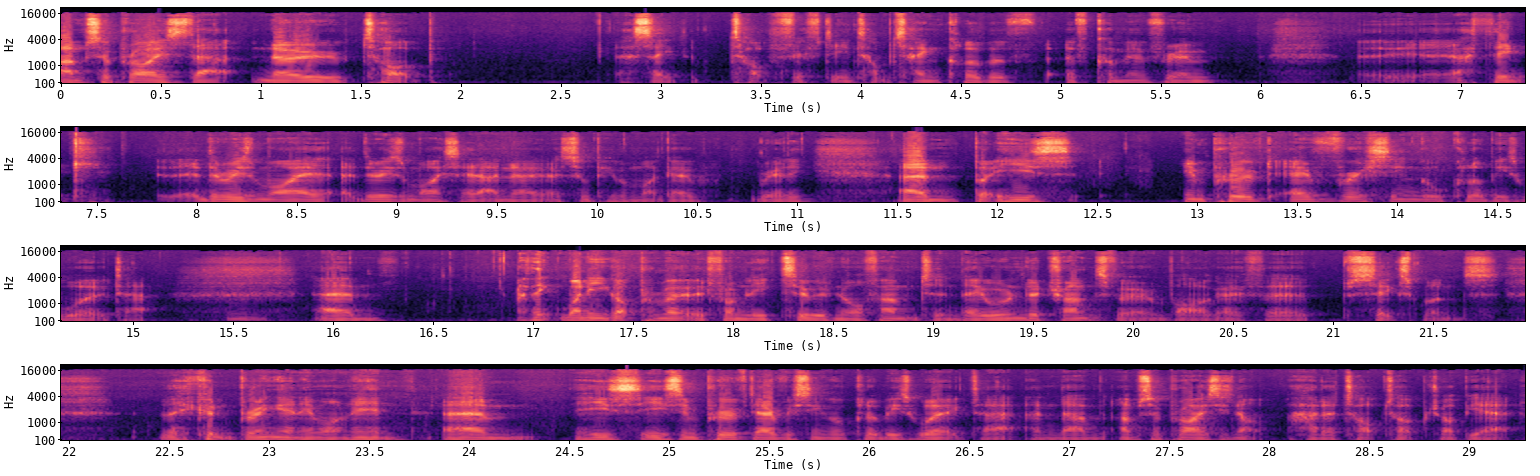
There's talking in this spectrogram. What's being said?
I'm surprised that no top, I say top 15, top 10 club have, have come in for him. Uh, I think the reason why the reason why I say that I know some people might go really, um, but he's improved every single club he's worked at. Mm. Um, I think when he got promoted from League Two with Northampton, they were under transfer embargo for six months. They couldn't bring anyone in. Um, he's he's improved every single club he's worked at, and um, I'm surprised he's not had a top top job yet.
